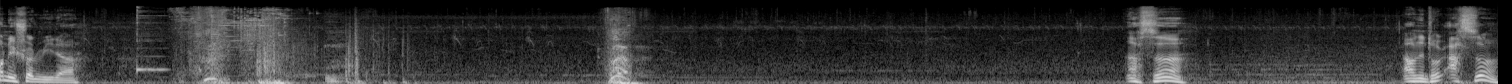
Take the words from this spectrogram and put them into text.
Auch nicht schon wieder. Ach so. Auch den Druck. Ach so.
